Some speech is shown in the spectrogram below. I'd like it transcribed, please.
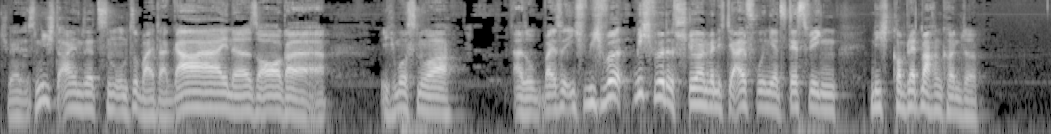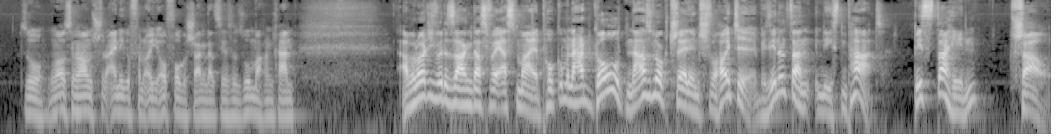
Ich werde es nicht einsetzen und so weiter. Keine Sorge. Ich muss nur. Also, weißt du, ich, mich, würd, mich würde es stören, wenn ich die Alfruinen jetzt deswegen nicht komplett machen könnte. So, und außerdem haben schon einige von euch auch vorgeschlagen, dass ich das so machen kann. Aber Leute, ich würde sagen, das war erstmal Pokémon Hard Gold Nuzlocke Challenge für heute. Wir sehen uns dann im nächsten Part. Bis dahin, ciao.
